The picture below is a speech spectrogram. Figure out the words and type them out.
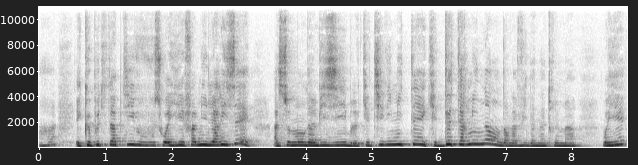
hein, et que petit à petit vous vous soyez familiarisé à ce monde invisible qui est illimité, qui est déterminant dans la vie d'un être humain, voyez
